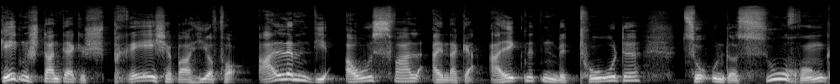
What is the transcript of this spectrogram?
Gegenstand der Gespräche war hier vor allem die Auswahl einer geeigneten Methode zur Untersuchung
